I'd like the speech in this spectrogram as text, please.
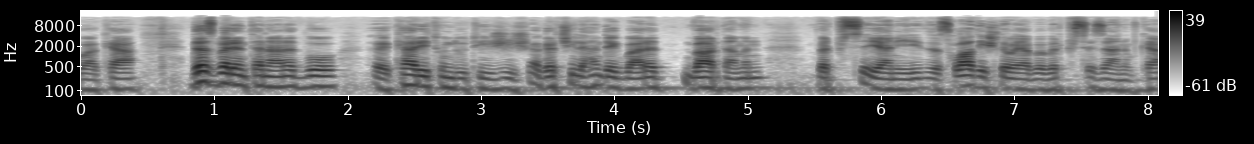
واکە دەست بەرن تەنانەت بۆ کاری توند و تیژیش ئەگەرچی لە هەندێک بارەت باردا من بەرپرس ینی دەسەڵاتیش لەوەیە بە بەرپرسێزانم کە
